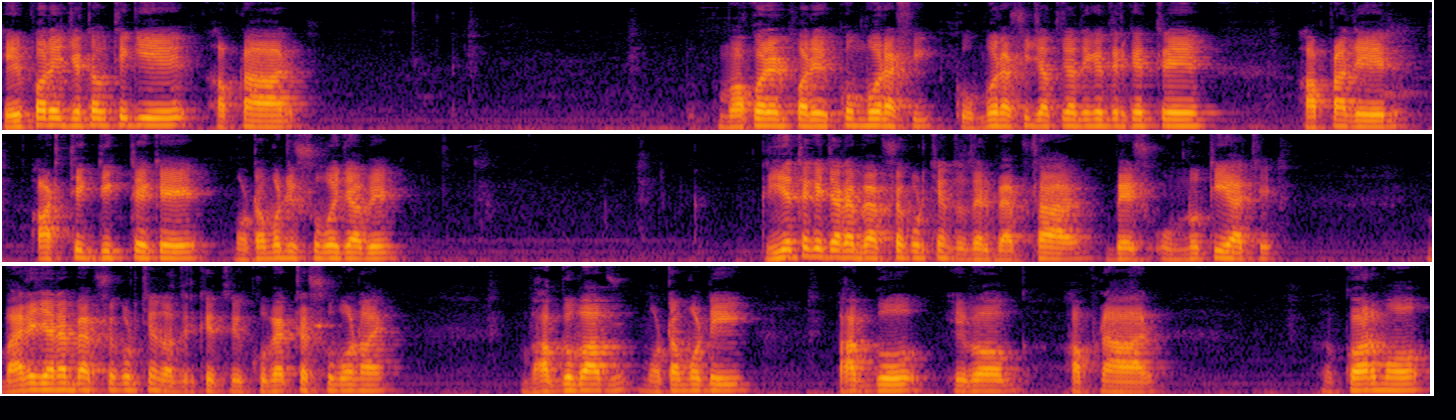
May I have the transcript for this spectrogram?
এরপরে যেটা হচ্ছে গিয়ে আপনার মকরের পরে কুম্ভ রাশি। কুম্ভ রাশি জাতজাতিকাদের ক্ষেত্রে আপনাদের আর্থিক দিক থেকে মোটামুটি শুভ যাবে। গৃহে থেকে যারা ব্যবসা করছেন, তাদের ব্যবসার বেশ উন্নতি আছে। বাইরে যারা ব্যবসা করছেন, তাদের ক্ষেত্রে খুব একটা শুভ নয়। ভাগ্যভাব মোটামুটি ভাগ্য এবং আপনার কর্ম,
